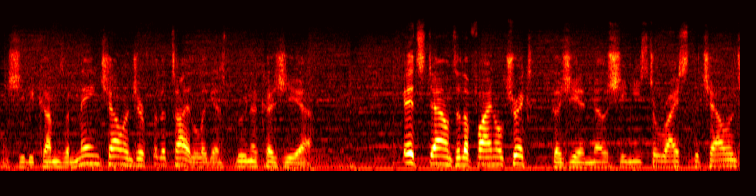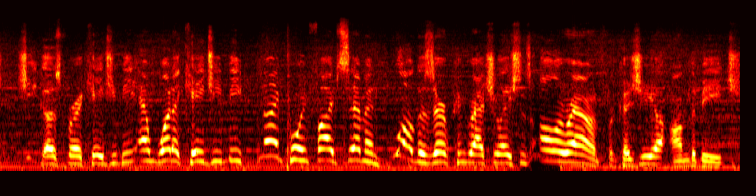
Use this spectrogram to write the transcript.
and she becomes the main challenger for the title against Bruna Kajiya. It's down to the final tricks. Kajiya knows she needs to rise to the challenge. She goes for a KGB, and what a KGB! 9.57! Well deserved congratulations all around for Kajiya on the beach.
